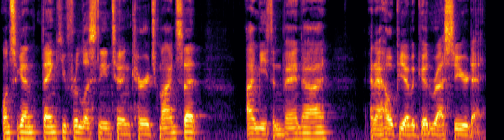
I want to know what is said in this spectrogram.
Once again, thank you for listening to Encourage Mindset. I'm Ethan Van De Hey, and I hope you have a good rest of your day.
